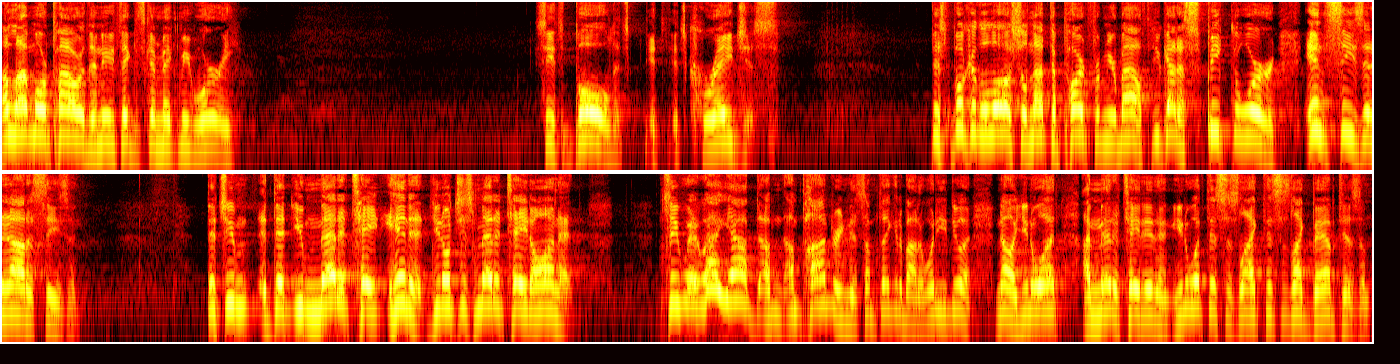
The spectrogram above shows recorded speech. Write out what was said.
A lot more power than anything that's going to make me worry. See, it's bold, it's, it, it's courageous. This book of the law shall not depart from your mouth. You got to speak the word in season and out of season. That you, that you meditate in it. You don't just meditate on it. See, well, yeah, I'm, I'm, pondering this. I'm thinking about it. What are you doing? No, you know what? I meditated, and you know what this is like? This is like baptism.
